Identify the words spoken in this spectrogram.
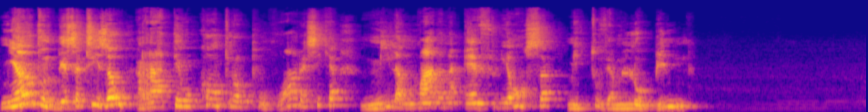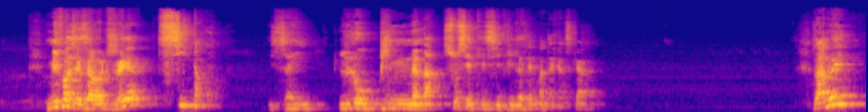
ny antony dia satria izao raha te ho contre pouvoir isika mila manana influence mitovy amin'ny lobby-na nefa izay zavatra izay a tsy hitako izay lobby-na na société civile izay Madagasikara. Zany hoe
